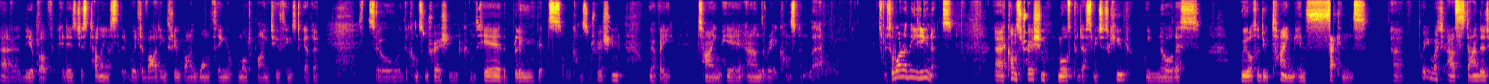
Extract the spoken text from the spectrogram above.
uh, the above. It is just telling us that we're dividing through by one thing or multiplying two things together. So the concentration comes here, the blue bits are the concentration. We have a time here and the rate constant there. So what are these units? Uh, concentration, moles per decimeters cubed, we know this. We also do time in seconds, uh, pretty much as standard.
